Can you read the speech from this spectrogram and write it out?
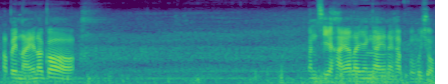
เอาไปไหนแล้วก็ มันเสียหายอะไรยังไงนะครับคุณผู้ชม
